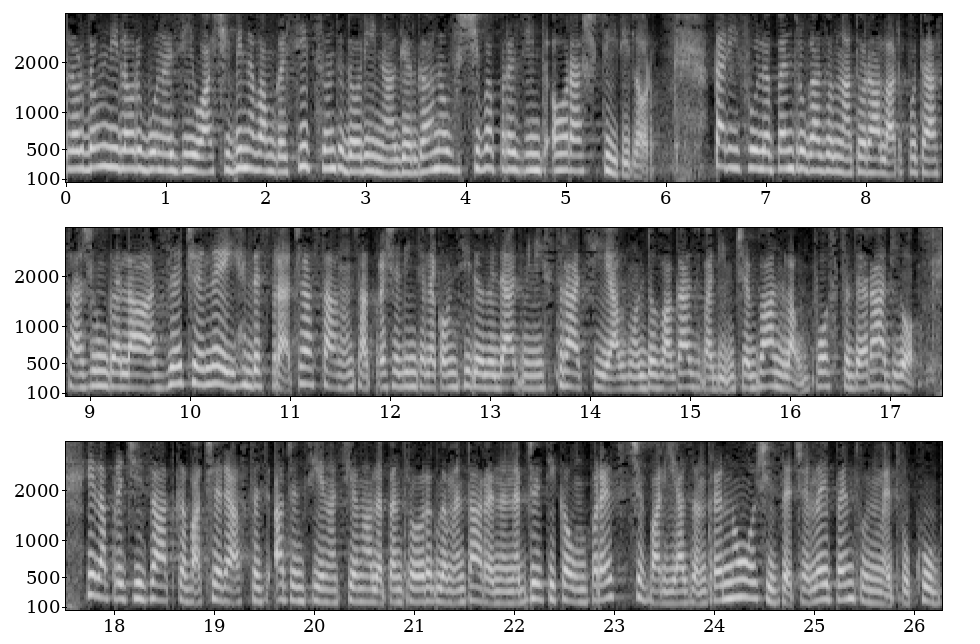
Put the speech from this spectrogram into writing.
Doamnelor, domnilor, bună ziua și bine v-am găsit. Sunt Dorina Gerganov și vă prezint ora știrilor. Tariful pentru gazul natural ar putea să ajungă la 10 lei. Despre aceasta a anunțat președintele Consiliului de Administrație al Moldova Gaz, Vadim Ceban, la un post de radio. El a precizat că va cere astăzi Agenției Naționale pentru o Reglementare Energetică un preț ce variază între 9 și 10 lei pentru un metru cub.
